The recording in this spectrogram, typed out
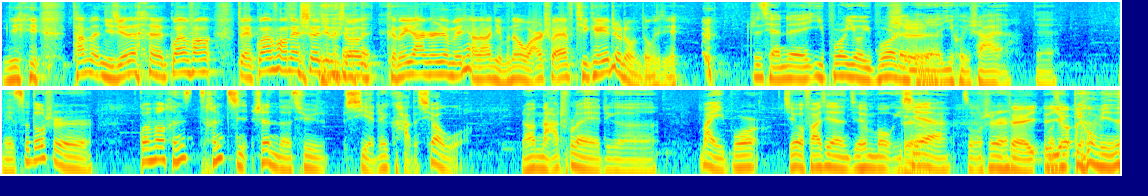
你他们你觉得官方对官方在设计的时候，可能压根儿就没想到你们能玩出 FTK 这种东西。之前这一波又一波的这个一回杀呀，对，每次都是官方很很谨慎的去写这个卡的效果，然后拿出来这个卖一波，结果发现就某一些啊总是对，有刁民，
